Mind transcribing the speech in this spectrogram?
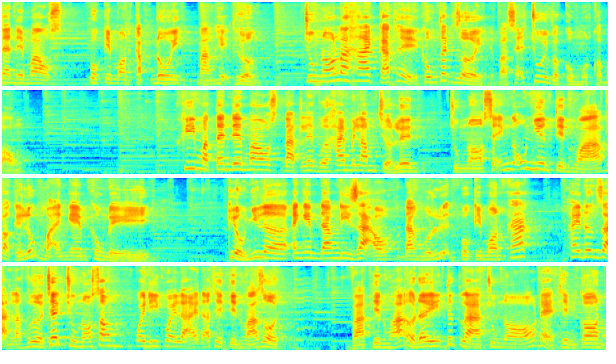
Tandemaus, Pokemon cặp đôi mang hệ thường Chúng nó là hai cá thể không tách rời và sẽ chui vào cùng một quả bóng. Khi mà Tendemaus đạt level 25 trở lên, chúng nó sẽ ngẫu nhiên tiến hóa vào cái lúc mà anh em không để ý. Kiểu như là anh em đang đi dạo, đang huấn luyện Pokemon khác, hay đơn giản là vừa check chúng nó xong, quay đi quay lại đã thấy tiến hóa rồi. Và tiến hóa ở đây tức là chúng nó đẻ thêm con,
